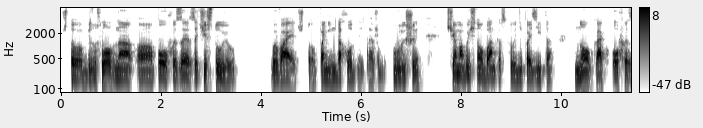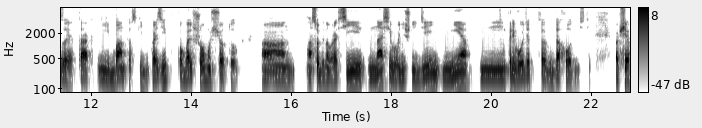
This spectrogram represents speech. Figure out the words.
что, безусловно, э, по ОФЗ зачастую бывает, что по ним доходность даже выше, чем обычного банковского депозита. Но как ОФЗ, так и банковский депозит, по большому счету, э, особенно в России, на сегодняшний день не приводят к доходности. Вообще,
